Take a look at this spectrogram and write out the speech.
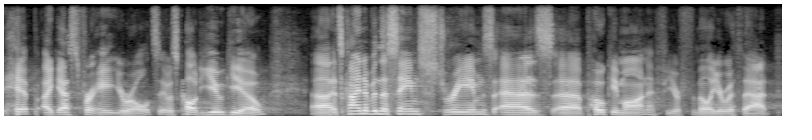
hip, I guess, for eight year olds. It was called Yu Gi Oh! Uh, it's kind of in the same streams as uh, Pokemon, if you're familiar with that.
